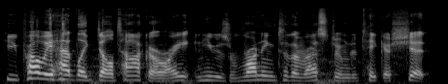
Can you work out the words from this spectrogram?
He probably had like Del Taco, right? And he was running to the restroom to take a shit.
